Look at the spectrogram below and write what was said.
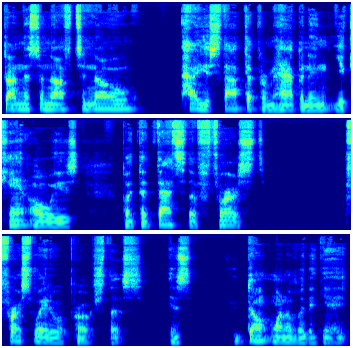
done this enough to know how you stop that from happening. You can't always, but that that's the first first way to approach this is don't want to litigate,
